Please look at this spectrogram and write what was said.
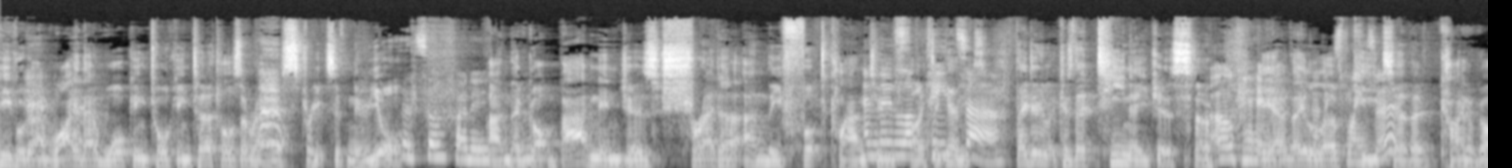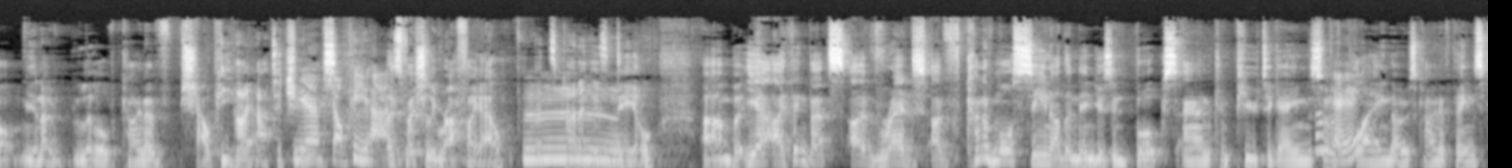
people going, why are there walking, talking turtles around the streets of New York? That's so funny. And they've mm-hmm. got bad ninjas, Shredder, and the Foot Clan and to fight pizza. against. They do because they're teenagers. So, okay. Yeah, they that love pizza. It. They've kind of got you know little kind of Xiao high attitudes. Yeah, Xiao high. Especially Raphael. Mm. That's kind of his deal. Um, but yeah, I think that's, I've read, I've kind of more seen other ninjas in books and computer games, sort Okay. of playing those kind of things.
